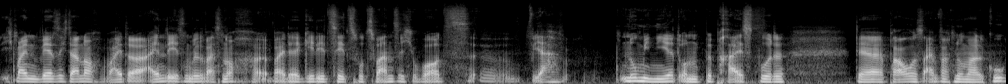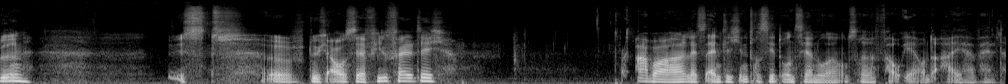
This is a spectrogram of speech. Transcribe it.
ich meine, wer sich da noch weiter einlesen will, was noch äh, bei der GDC 220 Awards äh, ja, nominiert und bepreist wurde, der braucht es einfach nur mal googeln. Ist äh, durchaus sehr vielfältig. Aber letztendlich interessiert uns ja nur unsere VR- und AR-Welt.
